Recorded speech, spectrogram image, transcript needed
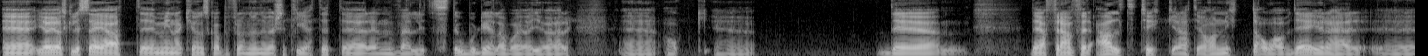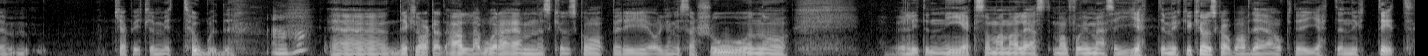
Eh, ja, jag skulle säga att eh, mina kunskaper från universitetet är en väldigt stor del av vad jag gör. Eh, och eh, det, det jag framför allt tycker att jag har nytta av det är ju det här eh, kapitlet metod. Aha. Eh, det är klart att alla våra ämneskunskaper i organisation och lite nek som man har läst, man får ju med sig jättemycket kunskap av det och det är jättenyttigt.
